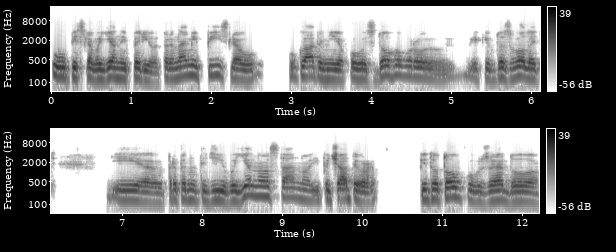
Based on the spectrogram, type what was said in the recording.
у післявоєнний період, принаймні після укладення якогось договору, який дозволить і е, припинити дію воєнного стану, і почати підготовку вже до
